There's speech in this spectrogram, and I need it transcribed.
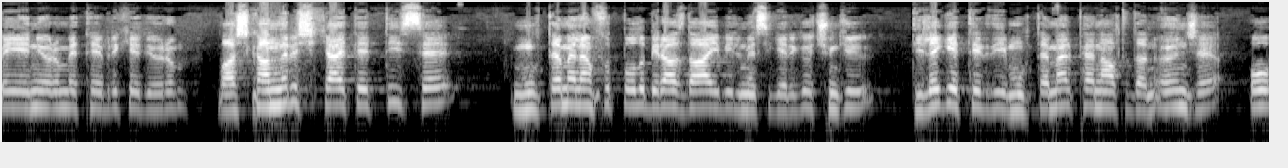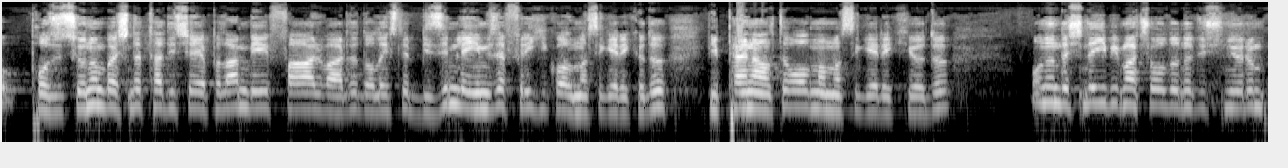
beğeniyorum ve tebrik ediyorum. Başkanları şikayet ettiyse muhtemelen futbolu biraz daha iyi bilmesi gerekiyor. Çünkü dile getirdiği muhtemel penaltıdan önce o pozisyonun başında Tadic'e yapılan bir faal vardı. Dolayısıyla bizim lehimize free kick olması gerekiyordu. Bir penaltı olmaması gerekiyordu. Onun dışında iyi bir maç olduğunu düşünüyorum.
